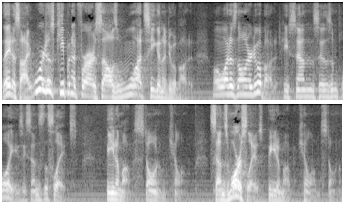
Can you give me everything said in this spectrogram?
they decide, we're just keeping it for ourselves. What's he going to do about it? Well, what does the owner do about it? He sends his employees, he sends the slaves, beat them up, stone them, kill them. Sends more slaves, beat them up, kill them, stone them.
